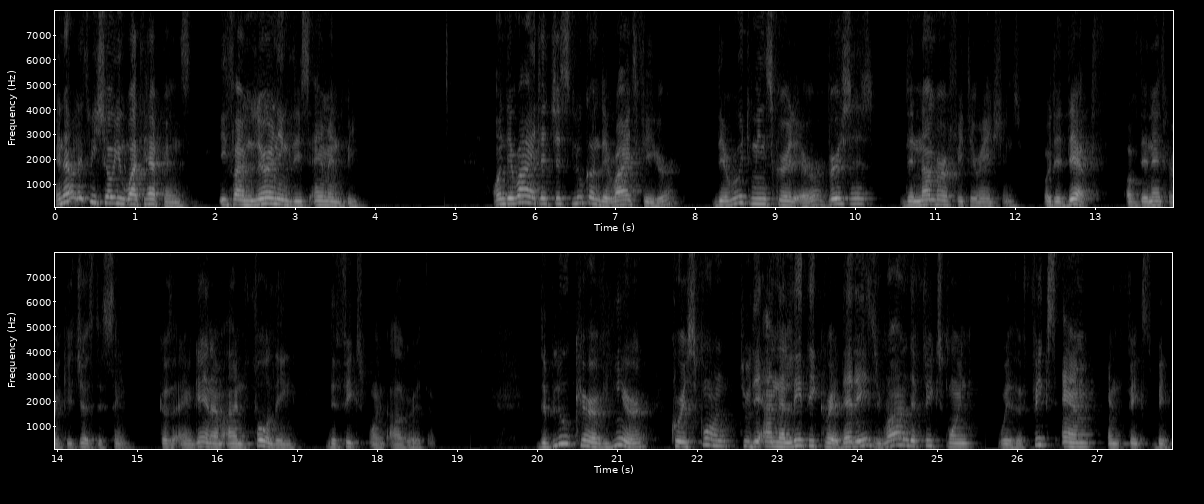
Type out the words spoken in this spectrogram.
And now let me show you what happens if I'm learning this M and B. On the right, let's just look on the right figure, the root mean squared error versus the number of iterations or the depth of the network is just the same because again, I'm unfolding the fixed point algorithm. The blue curve here corresponds to the analytic rate, that is, run the fixed point with a fixed M and fixed B.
